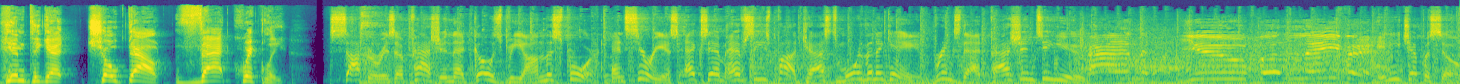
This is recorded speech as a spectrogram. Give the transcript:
him to get choked out that quickly. Soccer is a passion that goes beyond the sport, and Sirius XM FC's podcast, More Than a Game, brings that passion to you. Can you believe it? In each episode,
